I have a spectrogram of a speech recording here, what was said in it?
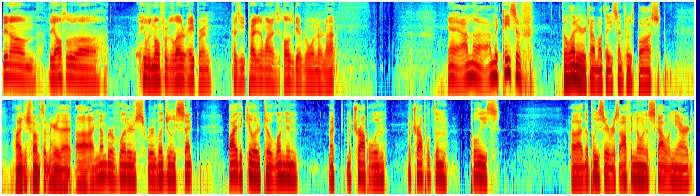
Then um they also uh he was known for the leather apron because he probably didn't want his clothes to get ruined or not. Yeah, on the on the case of the letter you were talking about that he sent to his boss, I just found something here that uh, a number of letters were allegedly sent by the killer to London Met- Metropolitan Metropolitan Police, uh, the police service, often known as Scotland Yard,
